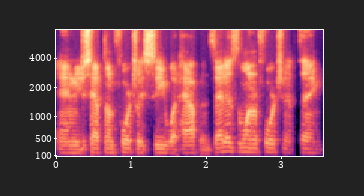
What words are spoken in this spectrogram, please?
And you just have to unfortunately see what happens. That is the one unfortunate thing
